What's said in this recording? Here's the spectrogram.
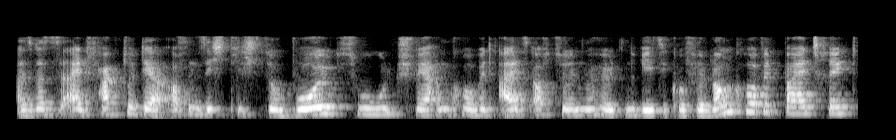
Also das ist ein Faktor, der offensichtlich sowohl zu schwerem Covid als auch zu einem erhöhten Risiko für Long-Covid beiträgt.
